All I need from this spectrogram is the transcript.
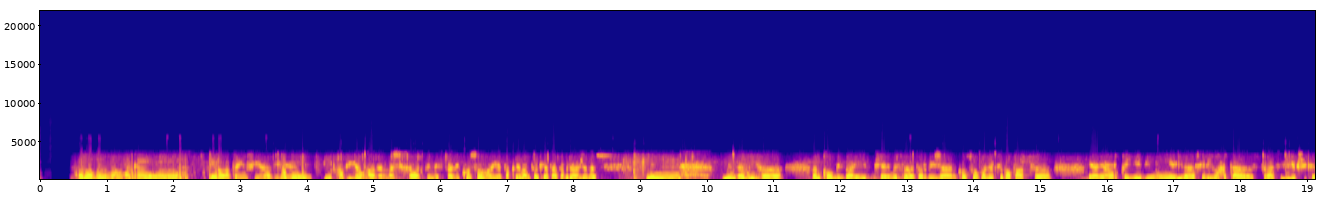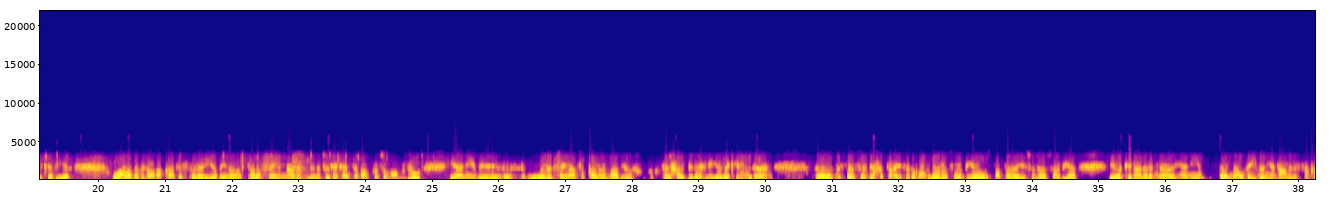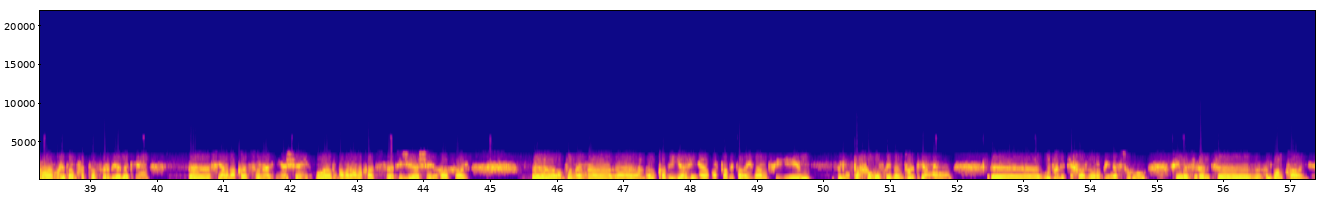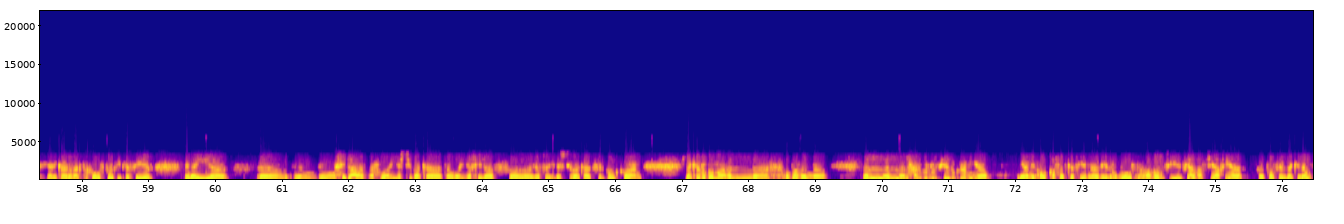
أنا أظن أن هناك آه، قراءتين في هذه القضية وهذا المشهد. بالنسبة لكوسوفو هي تقريبا تركيا تعتبرها جزء من من أمنها. القومي البعيد يعني مثل أذربيجان كوسوفو الارتباطات يعني عرقية دينية إلى آخره وحتى استراتيجية بشكل كبير. وهذا بالعلاقات الثنائية بين الطرفين. نعلم أن تركيا كانت تدعم كوسوفو منذ يعني منذ تسعينات القرن الماضي وقت الحرب الأهلية. لكن الآن بالنسبة لصربيا حتى رئيس أردوغان زار صربيا واستقبل رئيس وزراء صربيا يؤكد على أن يعني أنه أيضا يدعم الاستقرار ويدعم حتى صربيا. لكن آه، في علاقات ثنائية شيء وربما العلاقات الاستراتيجيه شيء آخر. آه، أظن أن آه، القضية هي مرتبطة أيضا في تخوف أيضا تركيا من وضع الاتحاد الأوروبي نفسه في مسألة البلقان، يعني كان هناك تخوف تركي كثير من أي انحدار نحو أي اشتباكات أو أي خلاف يصل إلى اشتباكات في البلقان. لكن ربما أظن أن الحرب الروسية الأوكرانية يعني أوقفت كثير من هذه الأمور، أظن في في هذا السياق هي تصل، لكن هل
